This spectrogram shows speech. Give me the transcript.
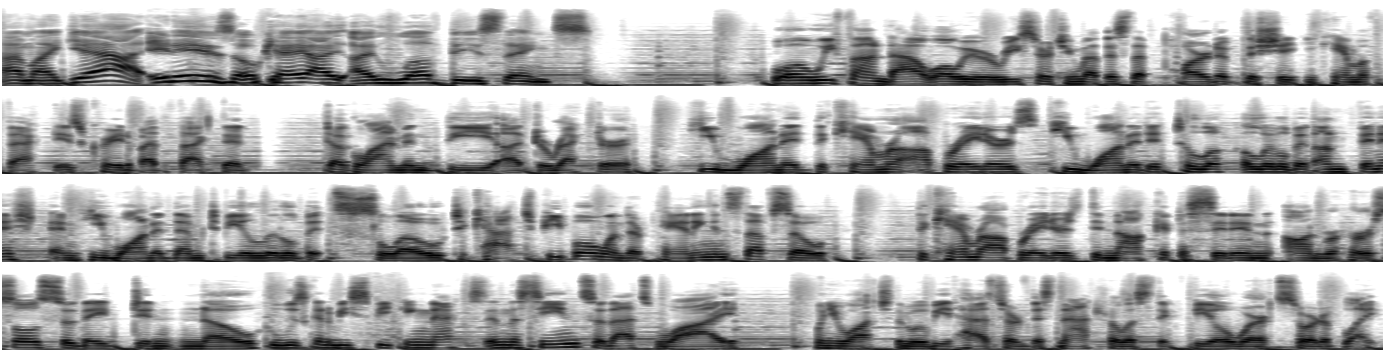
I'm like, "Yeah, it is. Okay, I, I love these things." Well, we found out while we were researching about this that part of the shaky cam effect is created by the fact that Doug Liman, the uh, director, he wanted the camera operators, he wanted it to look a little bit unfinished, and he wanted them to be a little bit slow to catch people when they're panning and stuff. So the camera operators did not get to sit in on rehearsals, so they didn't know who was going to be speaking next in the scene. So that's why when you watch the movie, it has sort of this naturalistic feel where it's sort of like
